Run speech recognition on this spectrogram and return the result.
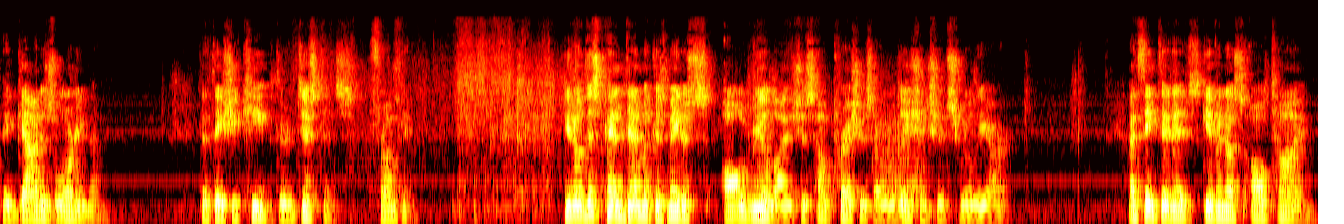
that God is warning them that they should keep their distance from him. You know, this pandemic has made us all realize just how precious our relationships really are. I think that it has given us all time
